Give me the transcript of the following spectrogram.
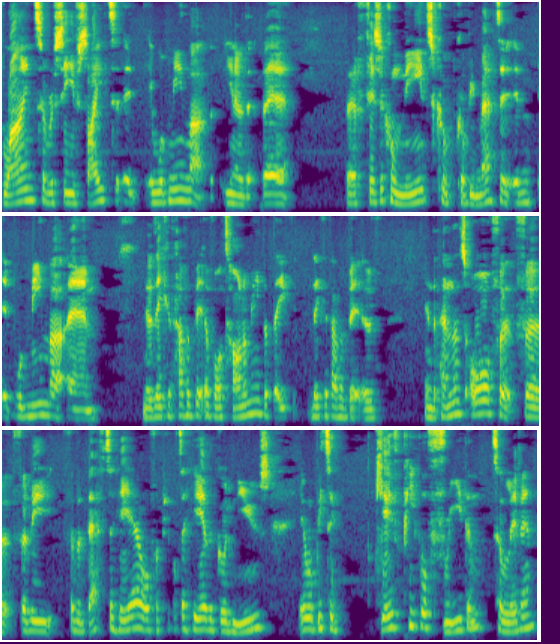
blind to receive sight, it, it would mean that you know that their their physical needs could, could be met. It, it, it would mean that um, you know they could have a bit of autonomy, that they they could have a bit of independence, or for, for, for the for the deaf to hear, or for people to hear the good news. It would be to give people freedom to live in.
